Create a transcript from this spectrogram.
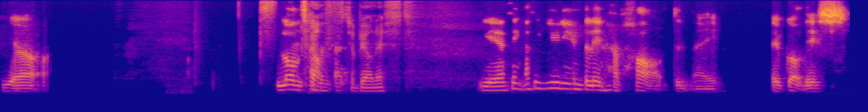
Yeah, Long tough to be honest. Yeah, I think I think Union Berlin have heart, didn't they? They've got this.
